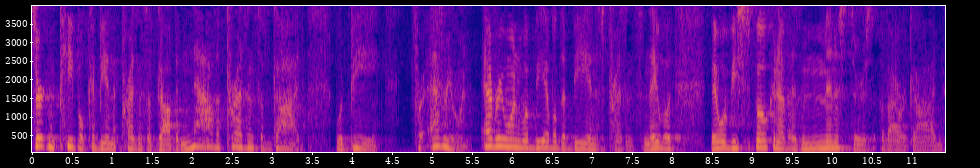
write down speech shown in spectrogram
certain people could be in the presence of God, but now the presence of God would be for everyone. Everyone would be able to be in his presence, and they would, they would be spoken of as ministers of our God.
